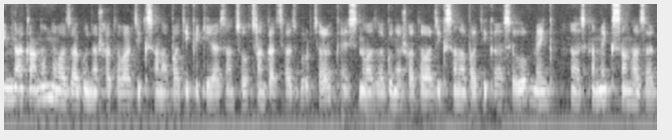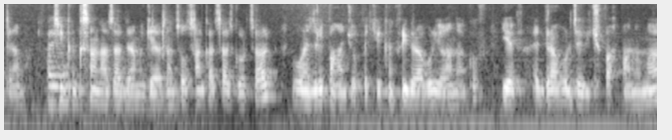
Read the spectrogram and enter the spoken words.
հիմնականում նվազագույն աշխատավարձի 20-ապատիկը գերազանցող ցանկացած գործարք, այս նվազագույն աշխատավարձի 20-ապատիկը ասելով մենք հասկանում ենք 20000 դրամ։ Այսինքն 20000 դրամը գերազանցող ցանկացած գործարք օրենսդրի պահանջով պետք է կնքվի գրավոր եղանակով։ Եվ այդ գրավոր ձևի չպահպանումը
